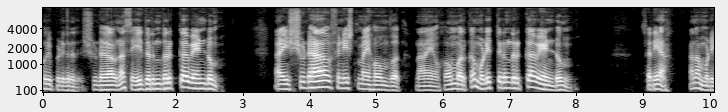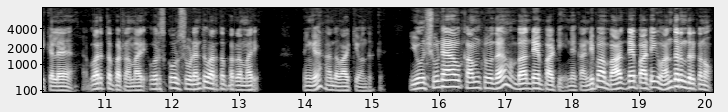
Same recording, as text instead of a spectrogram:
குறிப்பிடுகிறது. ஷுட் ஹேவ்னா செய்திருந்திருக்க வேண்டும். I should have finished my homework நான் என் ஹோம் ஒர்க்கை முடித்திருந்திருக்க வேண்டும். சரியா? ஆனால் முடிக்கலை. வருத்தப்படுற மாதிரி. ஒரு ஸ்கூல் ஸ்டூடெண்ட்டு வருத்தப்படுற மாதிரி. இங்கே அந்த வாக்கியம் வந்திருக்கு. You should have come to the birthday party நீ கண்டிப்பாக பர்த்டே பார்ட்டிக்கு வந்திருந்துருக்கணும்.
